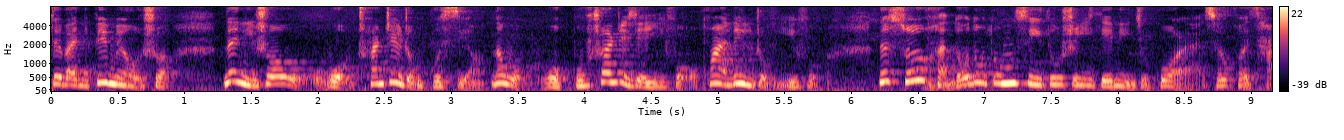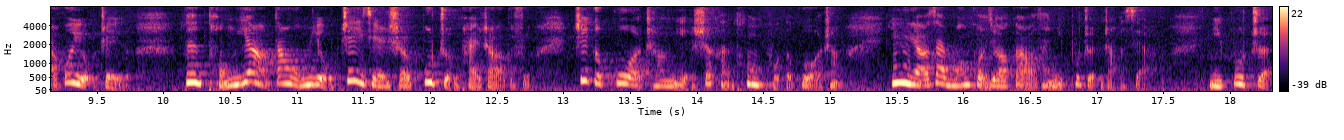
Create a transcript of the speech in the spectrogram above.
对吧？你并没有说，那你说我穿这种不行，那我我不穿这件衣服，我换另一种衣服。那所有很多的东西都是一点点就过来，所以会才会有这个。但同样，当我们有这件事儿不准拍照的时候，这个过程也是很痛苦的过程，因为你要在门口就要告诉他你不准照相，你不准。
